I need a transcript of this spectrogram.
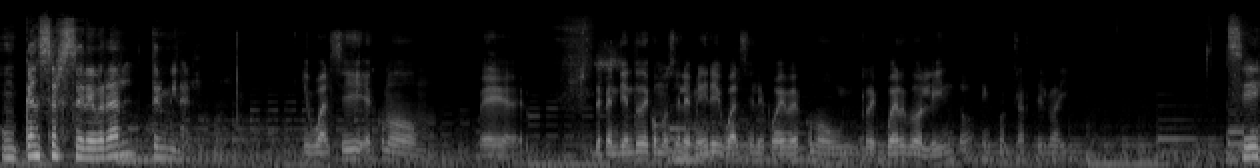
un cáncer cerebral terminal. igual sí es como. eh, dependiendo de cómo se le mire, igual se le puede ver como un recuerdo lindo encontrártelo ahí. Sí,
